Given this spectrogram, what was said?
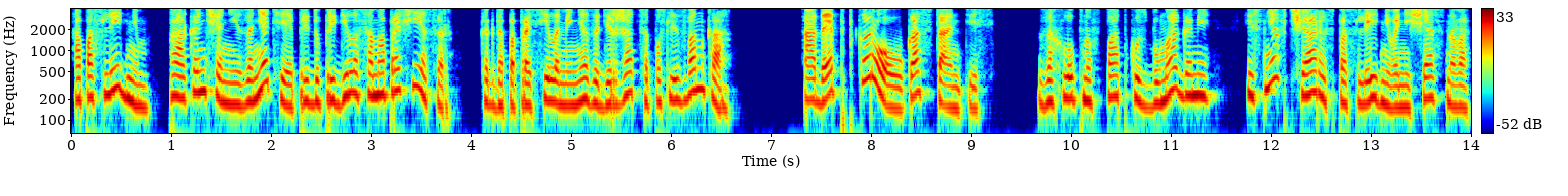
А последним, по окончании занятия, предупредила сама профессор, когда попросила меня задержаться после звонка. «Адепт Кроук, останьтесь!» Захлопнув папку с бумагами и сняв чары с последнего несчастного,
